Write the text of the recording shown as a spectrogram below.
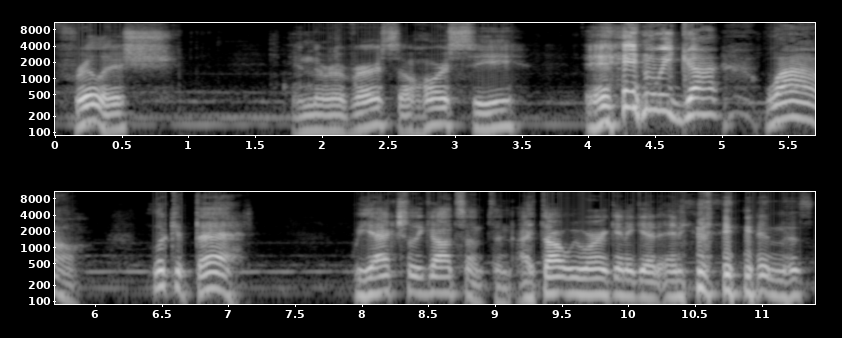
Frillish, in the reverse, a horsey. And we got, wow, look at that. We actually got something. I thought we weren't going to get anything in this.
